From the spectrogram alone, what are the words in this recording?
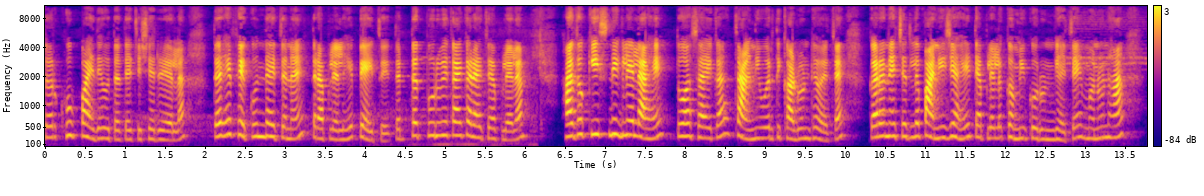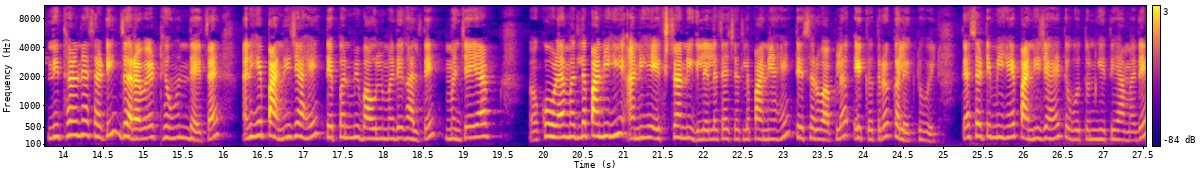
तर खूप फायदे होतात त्याच्या शरीराला. तर हे फेकून द्यायचं नाही तर आपल्याला हे प्यायचं आहे तर तत्पूर्वी काय करायचं आहे आपल्याला? हा जो किस निघलेला आहे तो असा एका चाळणीवरती काढून ठेवायचा आहे. कारण याच्यातलं पाणी जे आहे ते आपल्याला कमी करून घ्यायचं आहे. म्हणून हा निथळण्यासाठी जरा वेळ ठेवून द्यायचा आहे. आणि हे पाणी जे आहे ते पण मी बाउलमध्ये घालते. म्हणजे या कोहळ्यामधलं पाणीही आणि हे एक्स्ट्रा निघलेलं त्याच्यातलं पाणी आहे ते सर्व आपलं एकत्र कलेक्ट होईल. त्यासाठी मी हे पाणी जे आहे ते ओतून घेते ह्यामध्ये.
